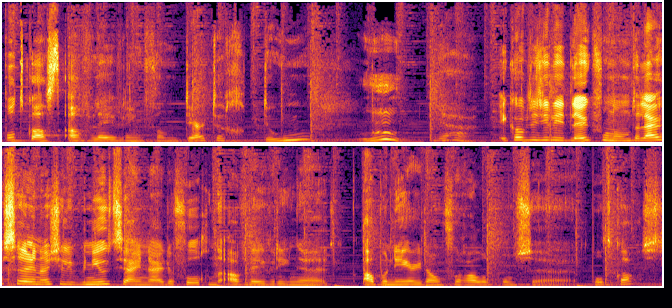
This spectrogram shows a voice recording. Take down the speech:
podcastaflevering van 30 Doen. Woehoe. Ja, ik hoop dat jullie het leuk vonden om te luisteren. En als jullie benieuwd zijn naar de volgende afleveringen, abonneer je dan vooral op onze podcast.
